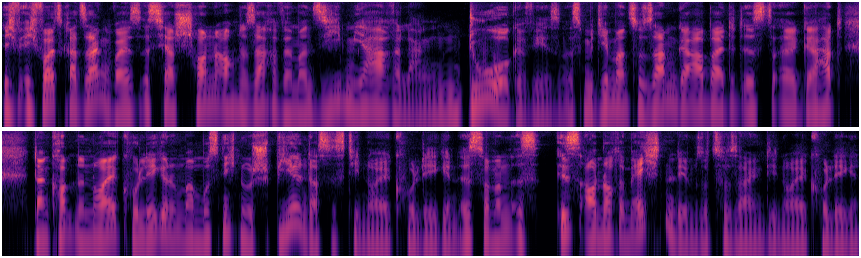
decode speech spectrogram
Ich, ich wollte es gerade sagen, weil es ist ja schon auch eine Sache, wenn man sieben Jahre lang ein Duo gewesen ist, mit jemandem zusammengearbeitet ist, äh, hat, dann kommt eine neue Kollegin und man muss nicht nur spielen, dass es die neue neue Kollegin ist, sondern es ist auch noch im echten Leben sozusagen die neue Kollegin.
